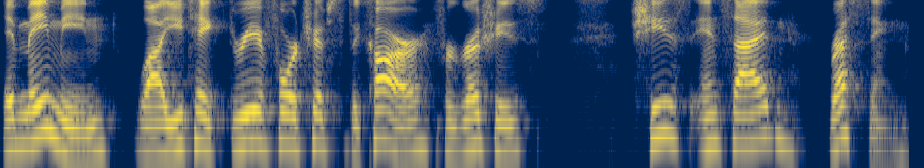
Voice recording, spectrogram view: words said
It may mean while you take three or four trips to the car for groceries, she's inside resting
